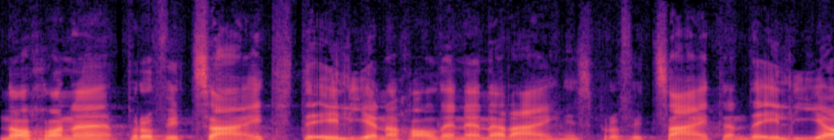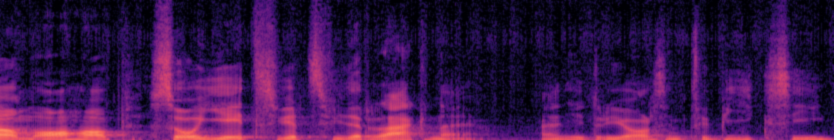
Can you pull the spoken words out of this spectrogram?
Nachher prophezeit der Elia, nach all diesen Ereignissen, prophezeit dann der Elia am Ahab, so jetzt wird es wieder regnen. Die drei Jahre sind vorbei. Gewesen.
